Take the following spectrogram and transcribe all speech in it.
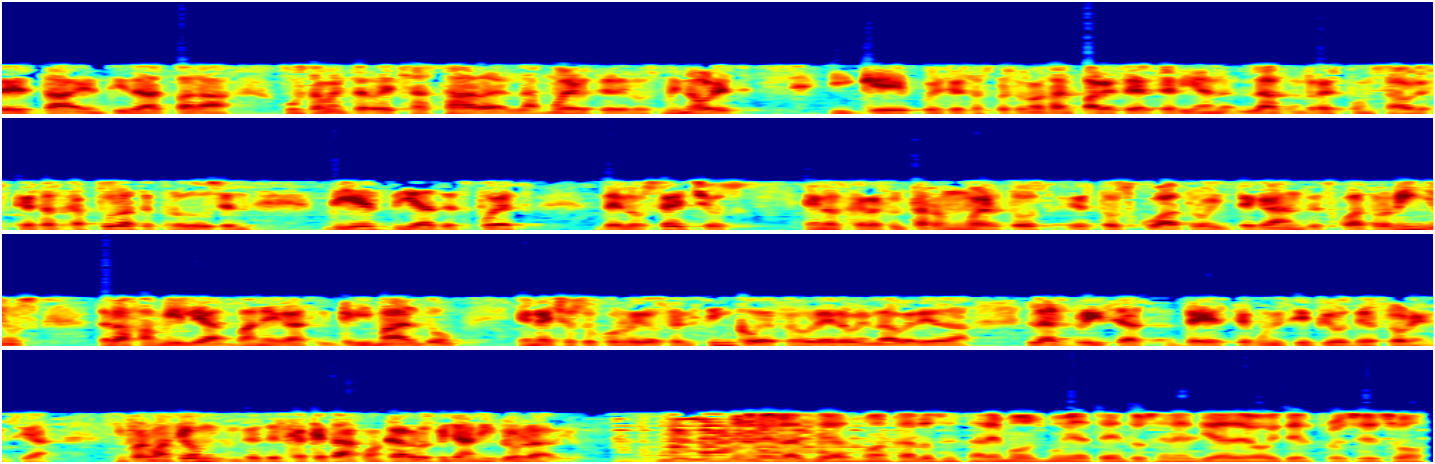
de esta entidad para justamente rechazar la muerte de los menores y que pues estas personas al parecer serían las responsables. Estas capturas se producen 10 días después de los hechos en los que resultaron muertos estos cuatro integrantes, cuatro niños de la familia Vanegas Grimaldo, en hechos ocurridos el 5 de febrero en la vereda Las Brisas de este municipio de Florencia. Información desde el Caquetá, Juan Carlos Villani, Blue Radio. Muchas gracias, Juan Carlos. Estaremos muy atentos en el día de hoy del proceso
